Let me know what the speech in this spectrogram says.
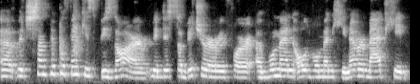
Uh, which some people think is bizarre with this obituary for a woman, old woman he never met. He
